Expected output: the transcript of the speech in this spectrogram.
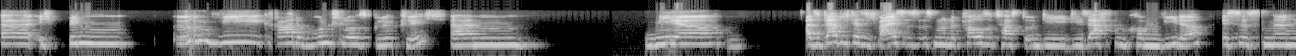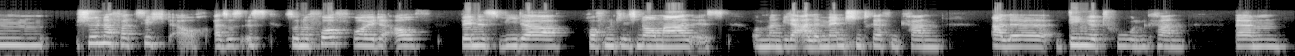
Äh, ich bin irgendwie gerade wunschlos glücklich. Ähm, mir also dadurch, dass ich weiß, es ist nur eine Pausetaste und die, die Sachen kommen wieder, ist es ein schöner Verzicht auch. Also es ist so eine Vorfreude auf, wenn es wieder hoffentlich normal ist und man wieder alle Menschen treffen kann, alle Dinge tun kann. Ähm,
